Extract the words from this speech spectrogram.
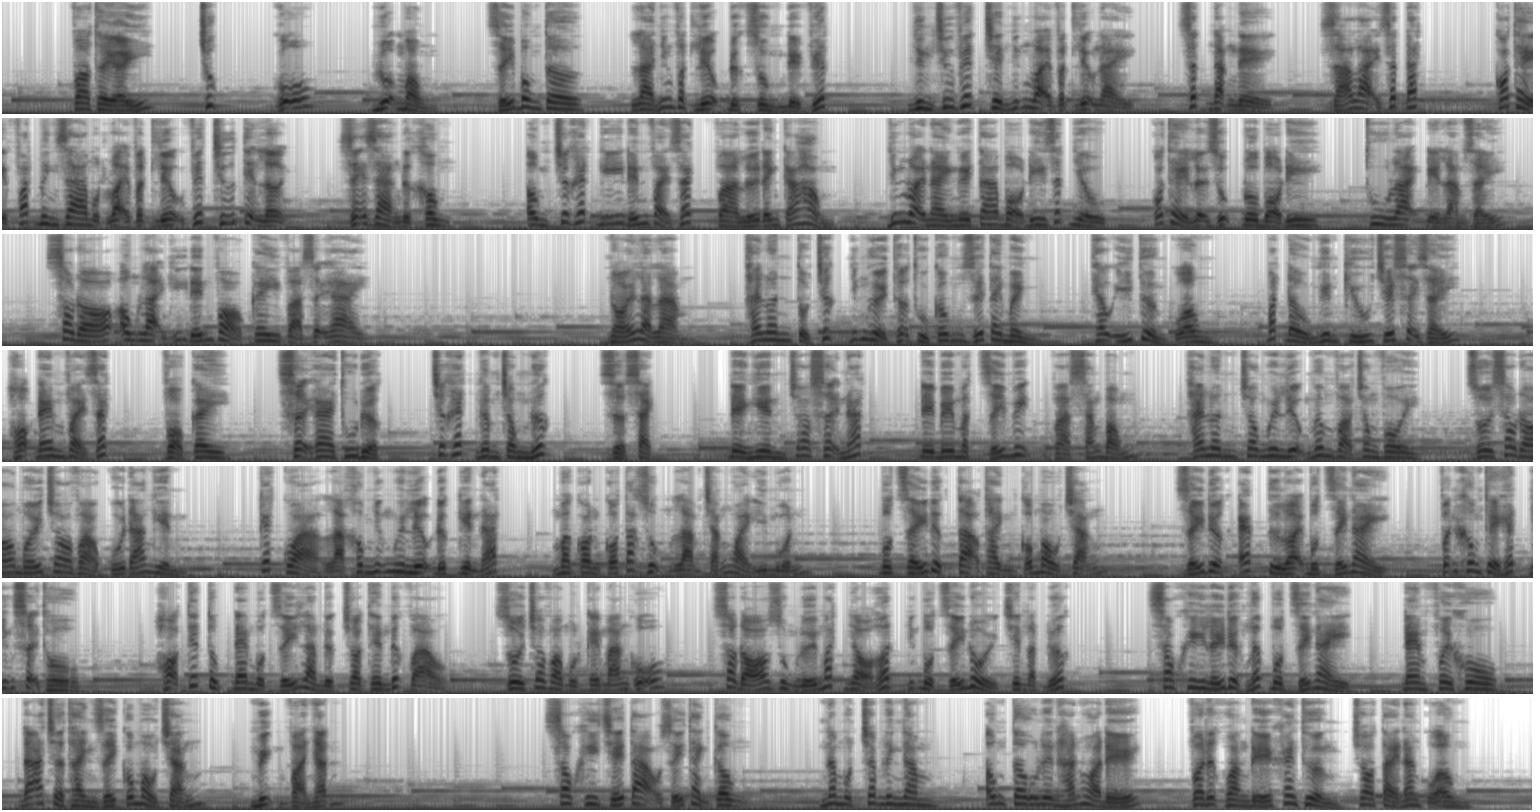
Vào thời ấy, trúc, gỗ, lụa mỏng, giấy bông tơ là những vật liệu được dùng để viết. Nhưng chữ viết trên những loại vật liệu này rất nặng nề, giá lại rất đắt. Có thể phát minh ra một loại vật liệu viết chữ tiện lợi, dễ dàng được không? Ông trước hết nghĩ đến vải rách và lưới đánh cá hỏng. Những loại này người ta bỏ đi rất nhiều, có thể lợi dụng đồ bỏ đi, thu lại để làm giấy. Sau đó ông lại nghĩ đến vỏ cây và sợi gai. Nói là làm, Thái Luân tổ chức những người thợ thủ công dưới tay mình, theo ý tưởng của ông, bắt đầu nghiên cứu chế sợi giấy. Họ đem vải rách, vỏ cây, sợi gai thu được, trước hết ngâm trong nước, rửa sạch, để nghiền cho sợi nát, để bề mặt giấy mịn và sáng bóng. Thái Luân cho nguyên liệu ngâm vào trong vôi, rồi sau đó mới cho vào cối đá nghiền. Kết quả là không những nguyên liệu được nghiền nát, mà còn có tác dụng làm trắng ngoài ý muốn. Bột giấy được tạo thành có màu trắng. Giấy được ép từ loại bột giấy này vẫn không thể hết những sợi thô. Họ tiếp tục đem bột giấy làm được cho thêm nước vào, rồi cho vào một cái máng gỗ, sau đó dùng lưới mắt nhỏ hất những bột giấy nổi trên mặt nước. Sau khi lấy được lớp bột giấy này, đem phơi khô, đã trở thành giấy có màu trắng, mịn và nhẫn. Sau khi chế tạo giấy thành công, năm 105, ông tâu lên Hán Hòa Đế và được hoàng đế khen thưởng cho tài năng của ông.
